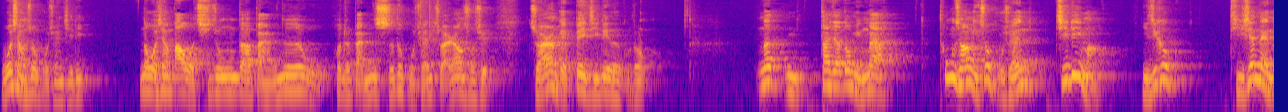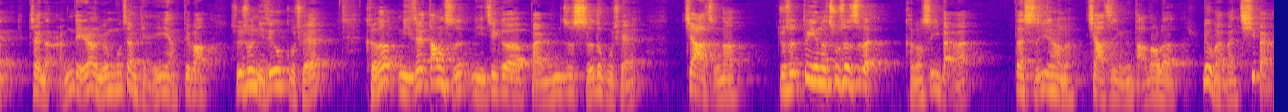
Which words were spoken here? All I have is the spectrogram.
我想做股权激励，那我想把我其中的百分之五或者百分之十的股权转让出去，转让给被激励的股东。那你大家都明白啊？通常你做股权激励嘛。你这个体现在哪在哪儿？你得让员工占便宜啊，对吧？所以说你这个股权，可能你在当时你这个百分之十的股权价值呢，就是对应的注册资本可能是一百万，但实际上呢，价值已经达到了六百万、七百万。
